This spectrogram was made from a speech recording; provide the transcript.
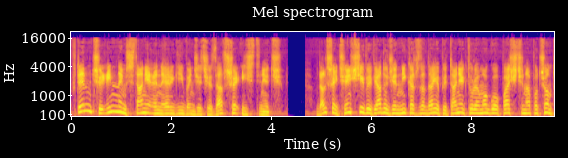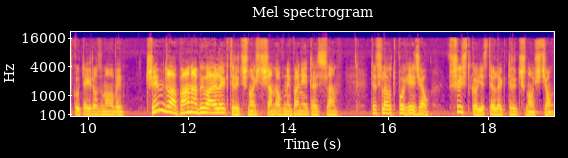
W tym czy innym stanie energii będziecie zawsze istnieć. W dalszej części wywiadu dziennikarz zadaje pytanie, które mogło paść na początku tej rozmowy. Czym dla pana była elektryczność, szanowny panie Tesla? Tesla odpowiedział: Wszystko jest elektrycznością.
